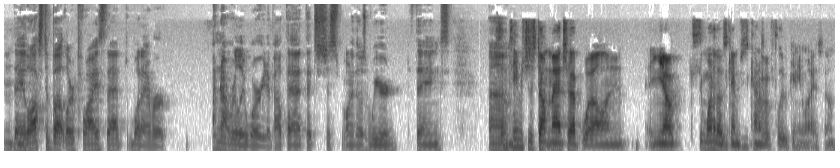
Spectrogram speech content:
Mhm. They lost to Butler twice. That whatever. I'm not really worried about that. That's just one of those weird things. Um, Some teams just don't match up well, and you know, one of those games is kind of a fluke anyway. So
